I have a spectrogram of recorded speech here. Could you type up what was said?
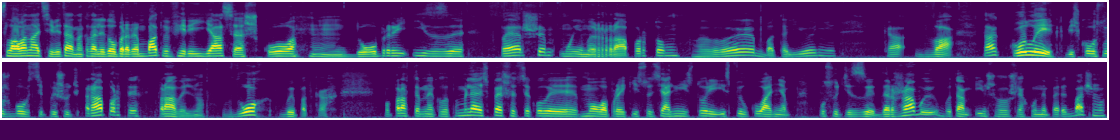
Слава нації, вітаю на каналі Добрий Рембат. В ефірі я, Сашко Добрий із першим моїм рапортом в батальйоні К2. Так, коли військовослужбовці пишуть рапорти, правильно, в двох випадках. Поправте мене, коли помиляюсь. Перше, це коли мова про якісь соціальні історії і спілкування по суті з державою, бо там іншого шляху не передбачено.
